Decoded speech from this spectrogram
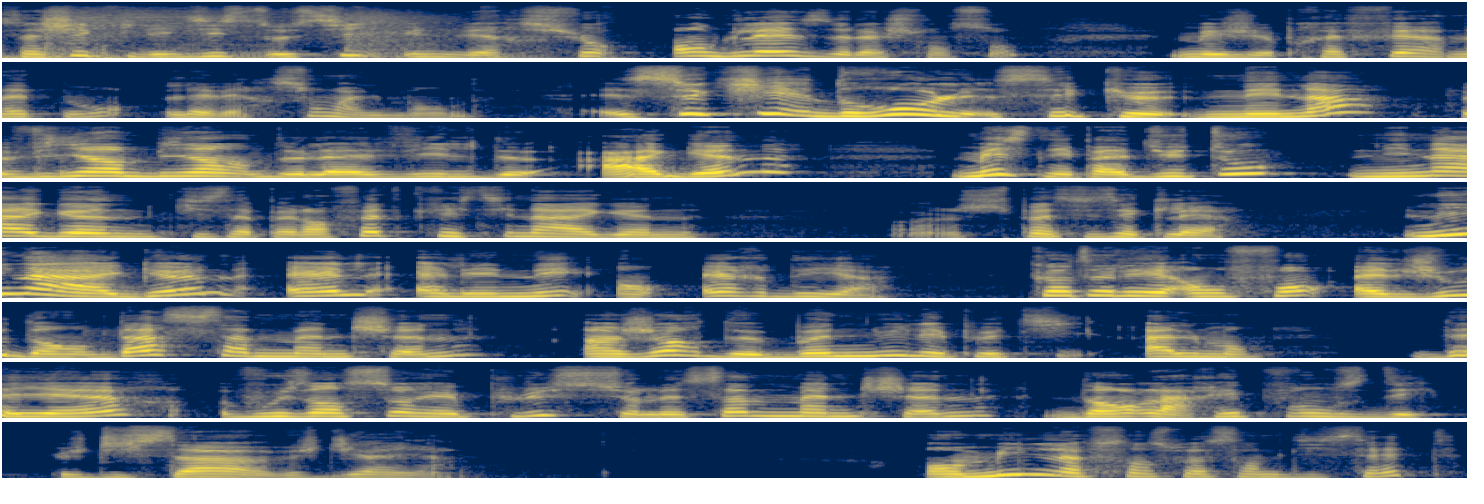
Sachez qu'il existe aussi une version anglaise de la chanson, mais je préfère nettement la version allemande. Ce qui est drôle, c'est que Nena vient bien de la ville de Hagen, mais ce n'est pas du tout Nina Hagen, qui s'appelle en fait Christina Hagen. Euh, je sais pas si c'est clair. Nina Hagen, elle, elle est née en RDA. Quand elle est enfant, elle joue dans Das Sandmansion, un genre de Bonne nuit les petits allemand. D'ailleurs, vous en saurez plus sur le Sandmansion dans la réponse D. Je dis ça, je dis rien. En 1977,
